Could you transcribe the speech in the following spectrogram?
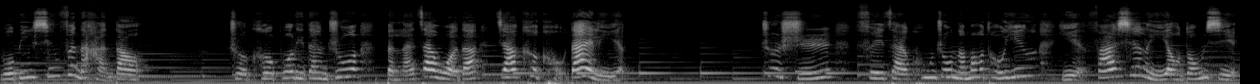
罗宾兴奋地喊道：“这颗玻璃弹珠本来在我的夹克口袋里。”这时，飞在空中的猫头鹰也发现了一样东西，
